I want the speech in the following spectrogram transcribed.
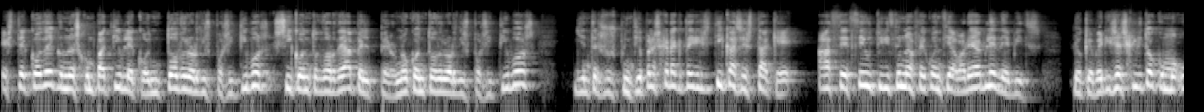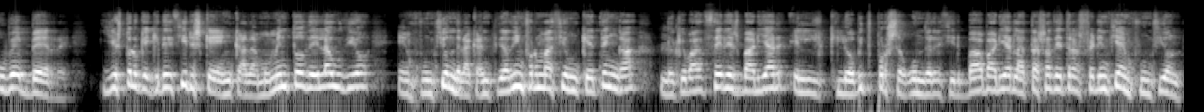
Este codec no es compatible con todos los dispositivos, sí con todos de Apple, pero no con todos los dispositivos, y entre sus principales características está que ACC utiliza una frecuencia variable de bits, lo que veréis escrito como VBR. Y esto lo que quiere decir es que en cada momento del audio, en función de la cantidad de información que tenga, lo que va a hacer es variar el kilobit por segundo, es decir, va a variar la tasa de transferencia en función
